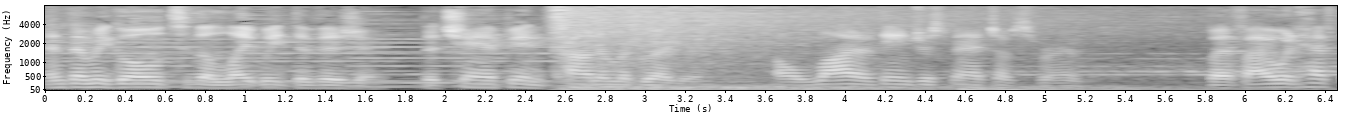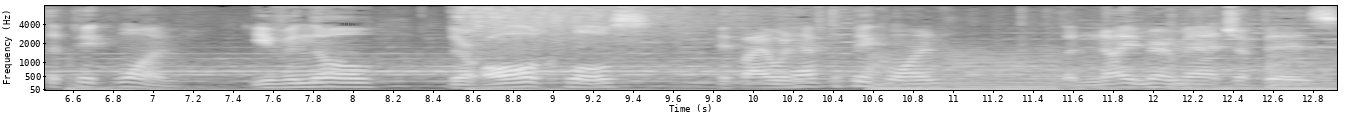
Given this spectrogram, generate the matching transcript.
And then we go to the lightweight division. The champion, Conor McGregor. A lot of dangerous matchups for him. But if I would have to pick one, even though they're all close, if I would have to pick one, the nightmare matchup is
